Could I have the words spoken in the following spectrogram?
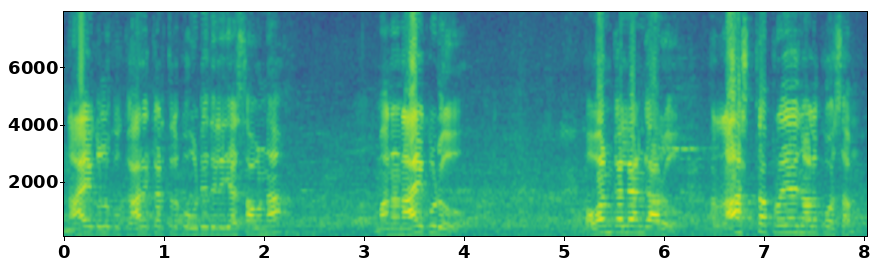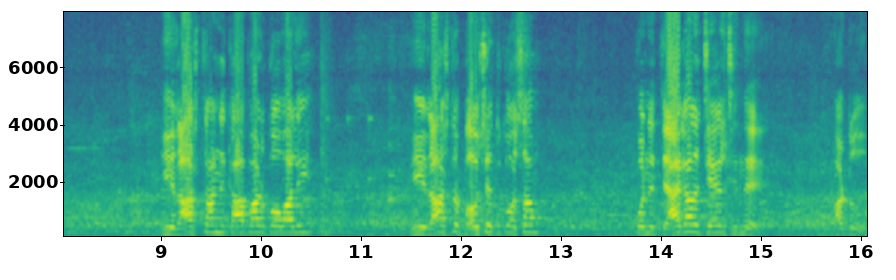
నాయకులకు కార్యకర్తలకు ఒకటే తెలియజేస్తా ఉన్నా మన నాయకుడు పవన్ కళ్యాణ్ గారు రాష్ట్ర ప్రయోజనాల కోసం ఈ రాష్ట్రాన్ని కాపాడుకోవాలి. ఈ రాష్ట్ర భవిష్యత్తు కోసం కొన్ని త్యాగాలు చేయాల్సిందే. అటు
